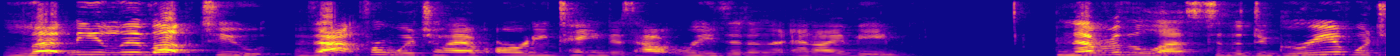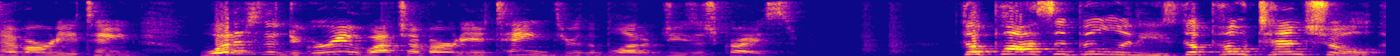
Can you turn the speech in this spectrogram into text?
let me live up to that for which I have already attained, is how it reads it in the NIV. Nevertheless, to the degree of which I've already attained. What is the degree of which I've already attained through the blood of Jesus Christ? The possibilities, the potential,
